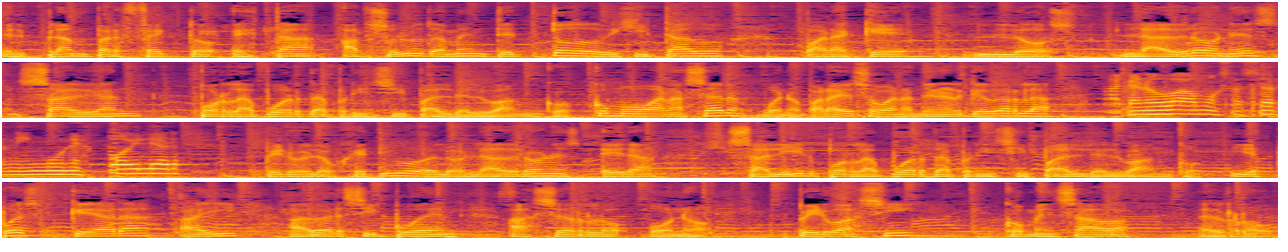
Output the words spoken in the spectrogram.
el plan perfecto está absolutamente todo digitado para que los ladrones salgan por la puerta principal del banco. ¿Cómo van a hacer? Bueno, para eso van a tener que verla. Acá no vamos a hacer ningún spoiler. Pero el objetivo de los ladrones era salir por la puerta principal del banco. Y después quedará ahí a ver si pueden hacerlo o no. Pero así comenzaba el robo.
